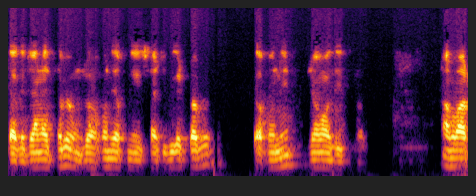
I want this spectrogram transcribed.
তাকে জানাতে হবে এবং যখনই আপনি সার্টিফিকেট পাবেন, তখনই জমা দিতে হবে। আমার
